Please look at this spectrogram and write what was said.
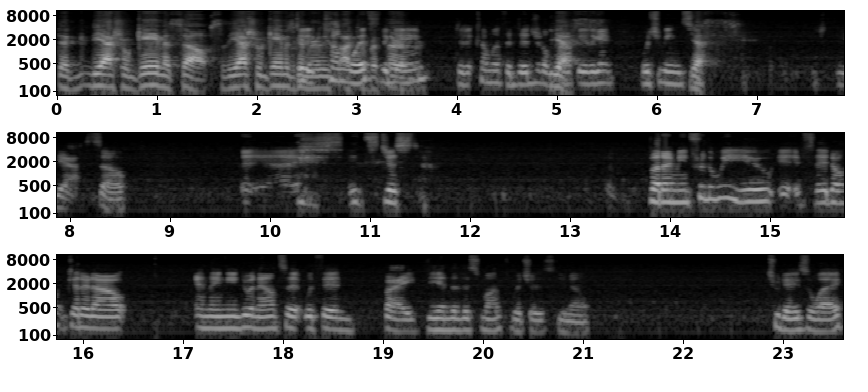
the the actual game itself. So the actual game is going to be released come October with the 3rd. game? Did it come with a digital Yes. copy of the game? Which means Yes. yeah. So uh, it's just. But I mean, for the Wii U, if they don't get it out, and they need to announce it within by the end of this month, which is you know two days away,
